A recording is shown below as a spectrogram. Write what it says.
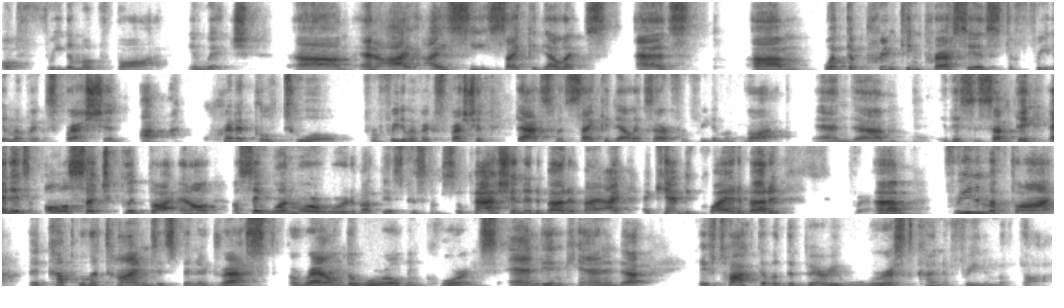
of freedom of thought, in which um, and I, I, see psychedelics as um, what the printing press is to freedom of expression, a, a, critical tool for freedom of expression. That's what psychedelics are for freedom of thought. And um, this is something, and it's all such good thought. And I'll, I'll say one more word about this because I'm so passionate about it, but I, I can't be quiet about it. Um, freedom of thought, the couple of times it's been addressed around the world in courts and in Canada, they've talked about the very worst kind of freedom of thought.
